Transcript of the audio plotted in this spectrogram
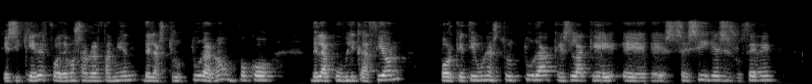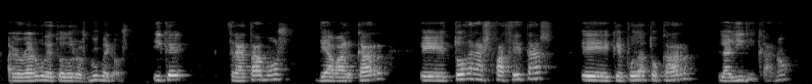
que si quieres podemos hablar también de la estructura, ¿no? Un poco de la publicación, porque tiene una estructura que es la que eh, se sigue, se sucede a lo largo de todos los números y que tratamos de abarcar todas las facetas que pueda tocar la lírica, ¿no?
